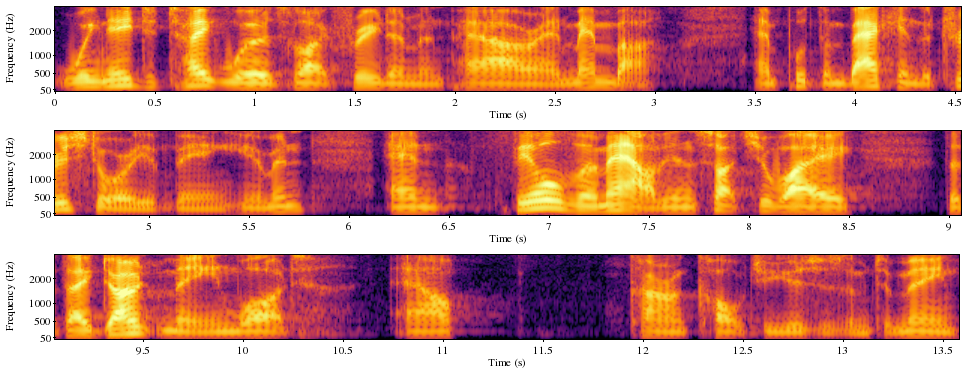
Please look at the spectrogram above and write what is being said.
We need to take words like freedom and power and member and put them back in the true story of being human and fill them out in such a way that they don't mean what our current culture uses them to mean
